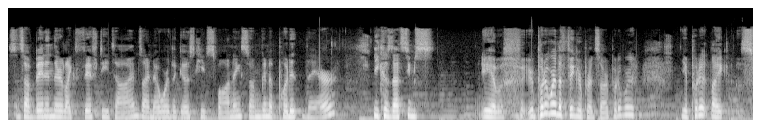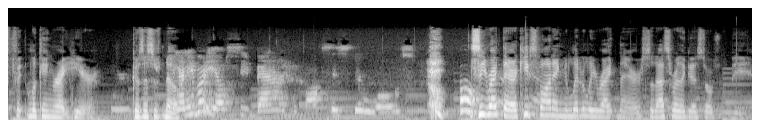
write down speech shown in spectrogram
since I've been in there like 50 times, I know where the ghost keeps spawning. So I'm gonna put it there because that seems. Yeah, put it where the fingerprints are. Put it where. Yeah, put it like looking right here because this is no. Can anybody else see banner hitboxes through walls? See right there. It keeps spawning literally right there. So that's where the ghost orbs would be.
